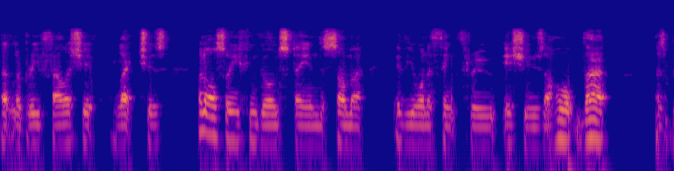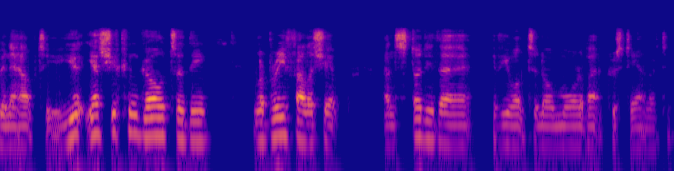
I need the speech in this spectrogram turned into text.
at L'Abri Fellowship lectures. And also you can go and stay in the summer if you want to think through issues. I hope that has been a help to you. you yes, you can go to the L'Abri Fellowship and study there if you want to know more about Christianity.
